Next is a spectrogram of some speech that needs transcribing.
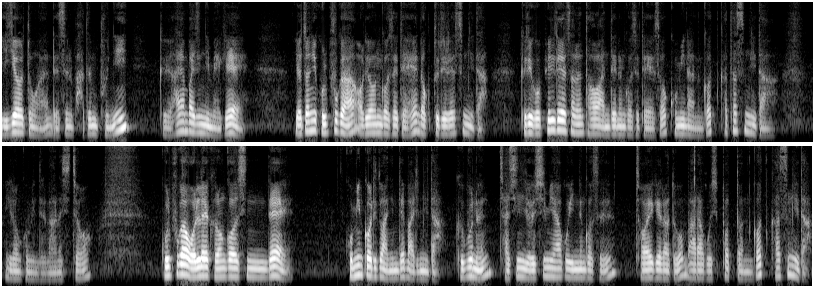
2개월 동안 레슨을 받은 분이 그 하얀 바지님에게 여전히 골프가 어려운 것에 대해 넋두리를 했습니다. 그리고 필드에서는 더 안 되는 것에 대해서 고민하는 것 같았습니다. 이런 고민들 많으시죠? 골프가 원래 그런 것인데 고민거리도 아닌데 말입니다. 그분은 자신이 열심히 하고 있는 것을 저에게라도 말하고 싶었던 것 같습니다.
